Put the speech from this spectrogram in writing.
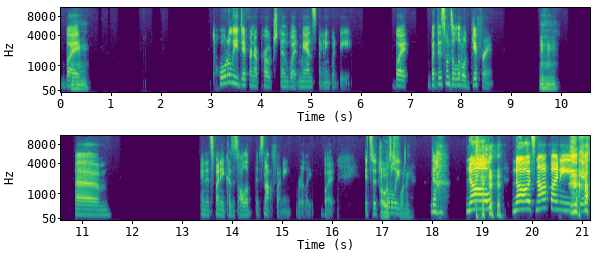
but Mhm. totally different approach than what mansplaining would be but but this one's a little different Mm-hmm. Um, and it's funny because it's all up, it's not funny really, but it's a Oh, totally it's funny. no, no, it's not funny. It-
